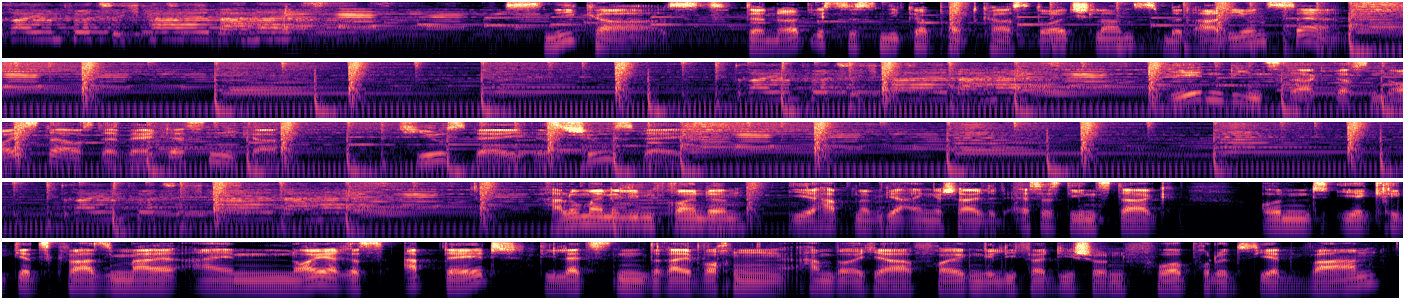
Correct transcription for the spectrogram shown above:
43 halber Nights. Sneakast, der nördlichste Sneaker-Podcast Deutschlands mit Adi und Sam. 43 halber Nights. Jeden Dienstag das Neueste aus der Welt der Sneaker. Tuesday is Shoes Day. 43 halber Nights. Hallo meine lieben Freunde, ihr habt mal wieder eingeschaltet, es ist Dienstag und ihr kriegt jetzt quasi mal ein neueres Update. Die letzten drei Wochen haben wir euch ja Folgen geliefert, die schon vorproduziert waren.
